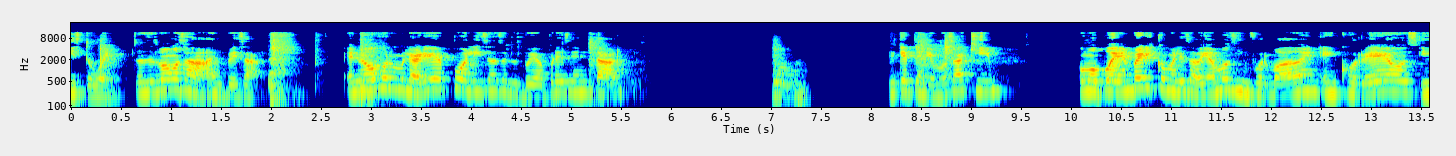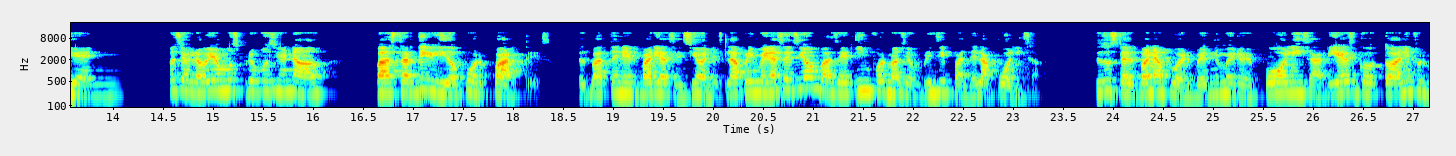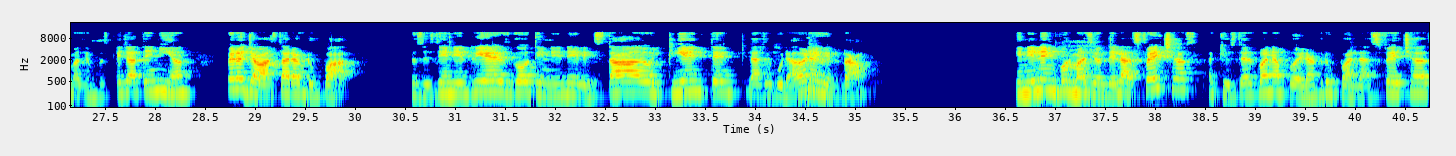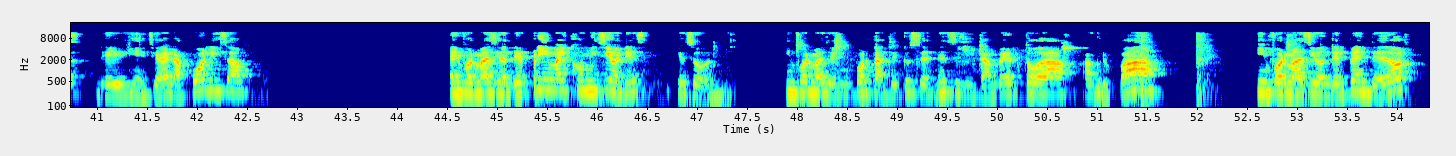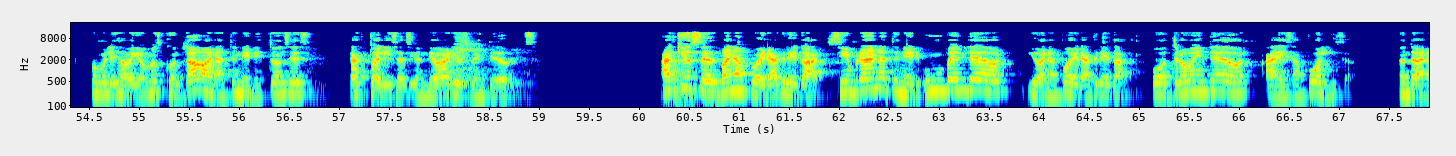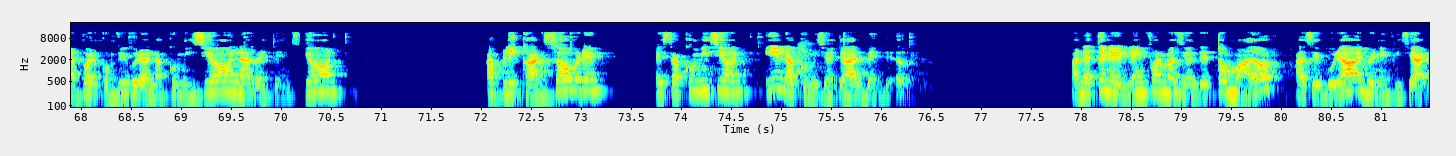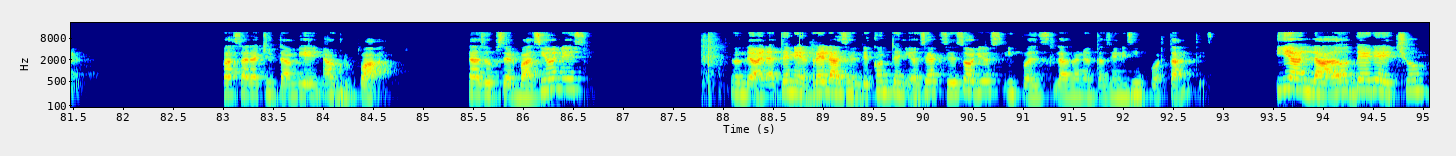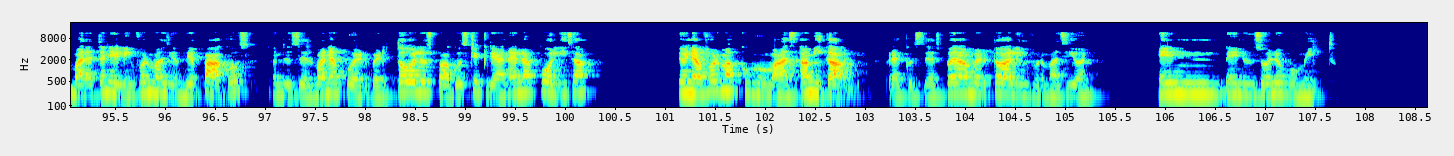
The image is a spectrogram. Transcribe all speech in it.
Listo, bueno, entonces vamos a empezar. El nuevo formulario de póliza se los voy a presentar. El que tenemos aquí. Como pueden ver y como les habíamos informado en, correos y en, pues ya lo habíamos promocionado, va a estar dividido por partes. Entonces va a tener varias sesiones. La primera sesión va a ser información principal de la póliza. Entonces ustedes van a poder ver número de póliza, riesgo, toda la información pues que ya tenían, pero ya va a estar agrupada. Entonces tienen riesgo, tienen el estado, el cliente, la aseguradora y el ramo. Tienen la información de las fechas, aquí ustedes van a poder agrupar las fechas de vigencia de la póliza. La información de prima y comisiones, que son información importante que ustedes necesitan ver toda agrupada información del vendedor. Como les habíamos contado, van a tener entonces la actualización de varios vendedores. Aquí ustedes van a poder agregar, siempre van a tener un vendedor y van a poder agregar otro vendedor a esa póliza, donde van a poder configurar la comisión, la retención, aplicar sobre esta comisión y la comisión ya del vendedor. Van a tener la información de tomador, asegurado y beneficiario va a estar aquí también agrupada. Las observaciones, donde van a tener relación de contenidos y accesorios y pues las anotaciones importantes. Y al lado derecho van a tener la información de pagos, donde ustedes van a poder ver todos los pagos que crean en la póliza de una forma como más amigable, para que ustedes puedan ver toda la información en, en un solo momento.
